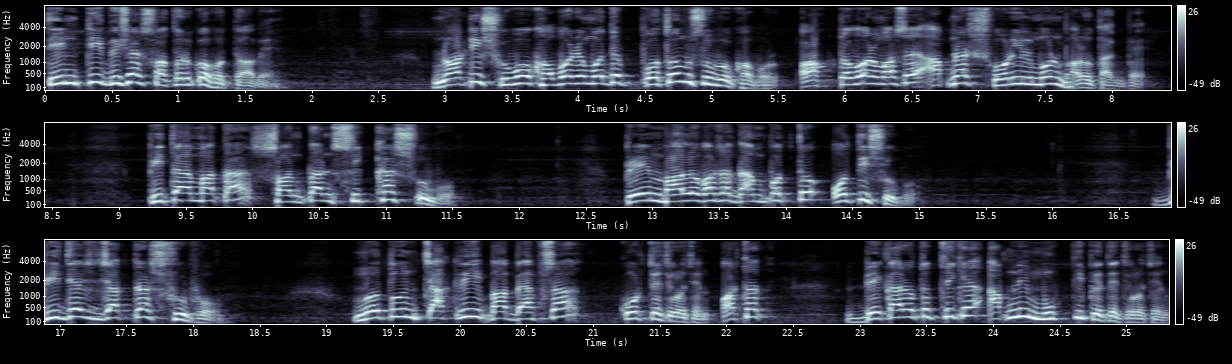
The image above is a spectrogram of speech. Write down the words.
তিনটি বিষয় সতর্ক হতে হবে। নটি শুভ খবরের মধ্যে প্রথম শুভ খবর, অক্টোবর মাসে আপনার শরীর মন ভালো থাকবে। পিতা, মাতা, সন্তান, শিক্ষা শুভ। প্রেম, ভালোবাসা, দাম্পত্য অতি শুভ। বিদেশ যাত্রা শুভ। নতুন চাকরি বা ব্যবসা করতে চলেছেন। অর্থাৎ বেকারত্ব থেকে আপনি মুক্তি পেতে চলেছেন।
